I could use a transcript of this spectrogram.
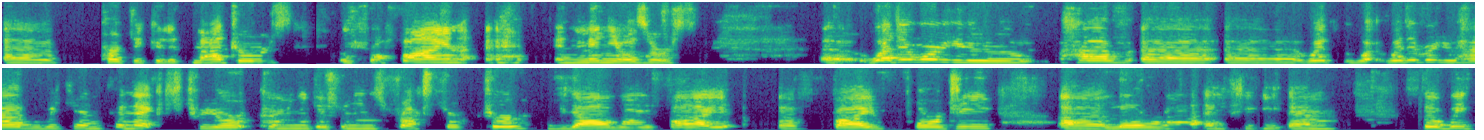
uh, particulate matters, ultrafine, and many others. Uh, whatever you have, uh, uh, what, whatever you have, we can connect to your communication infrastructure via Wi-Fi, uh, 5, 4G, uh, LoRa, LTE-M. So we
